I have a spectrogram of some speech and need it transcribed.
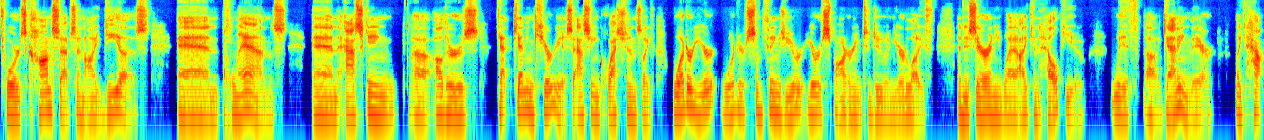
towards concepts and ideas and plans and asking uh, others getting curious asking questions like what are your what are some things you're you're aspiring to do in your life? And is there any way i can help you with uh, getting there? Like how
